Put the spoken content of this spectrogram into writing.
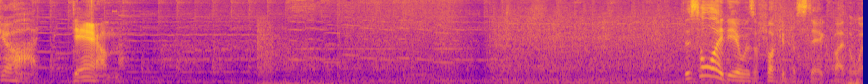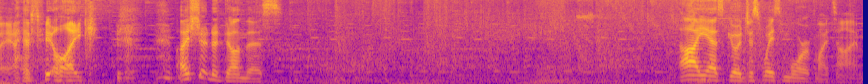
God damn. This whole idea was a fucking mistake, by the way. I feel like I shouldn't have done this. Ah, yes, good. Just waste more of my time.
